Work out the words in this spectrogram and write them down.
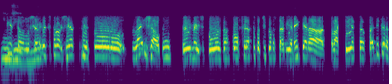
Em então, Luciano, né? esse projeto começou lá em Jaú, eu e minha esposa. Confesso que eu não sabia nem que era plaqueta, sabia que era,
